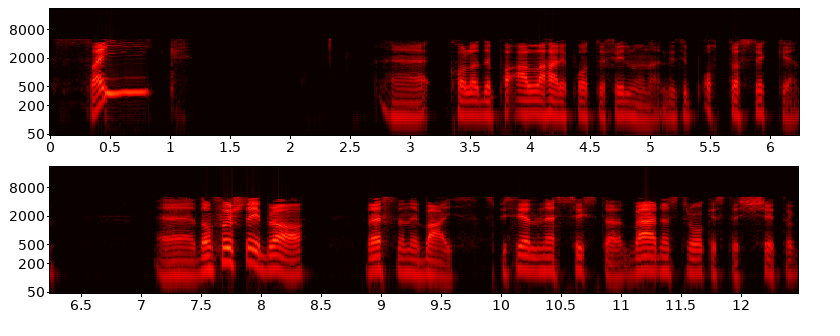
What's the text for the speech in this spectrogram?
Psyk! Eh, kollade på alla Harry Potter-filmerna. Det är typ åtta stycken. Eh, de första är bra. Resten är bajs. Speciellt näst sista. Världens tråkigaste shit. Jag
